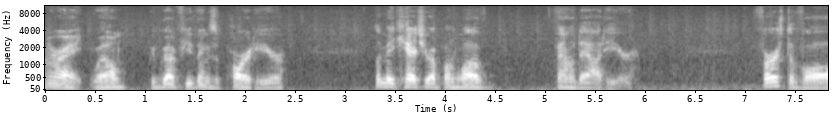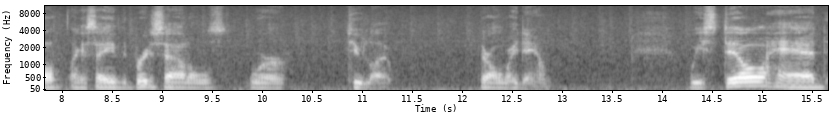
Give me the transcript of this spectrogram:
Alright, well, we've got a few things apart here. Let me catch you up on what I've found out here. First of all, like I say, the bridge saddles were too low. They're all the way down. We still had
